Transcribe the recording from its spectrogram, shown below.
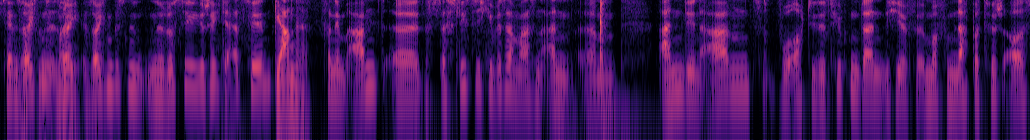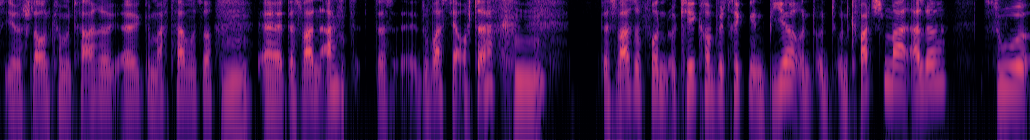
Steffen, soll ich, soll, soll ich ein bisschen eine lustige Geschichte erzählen? Gerne. Von dem Abend, äh, das, das schließt sich gewissermaßen an. Ähm, an den Abend, wo auch diese Typen dann hier immer vom Nachbartisch aus ihre schlauen Kommentare äh, gemacht haben und so. Mhm. Äh, das war ein Abend, das, äh, du warst ja auch da. Mhm. Das war so von, okay, komm, wir trinken ein Bier und, und, und quatschen mal alle, zu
